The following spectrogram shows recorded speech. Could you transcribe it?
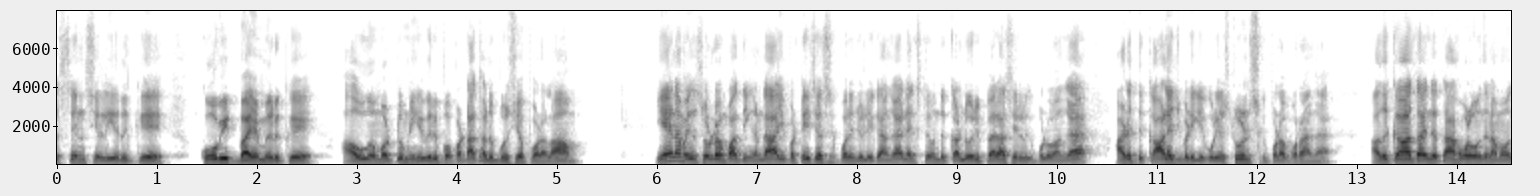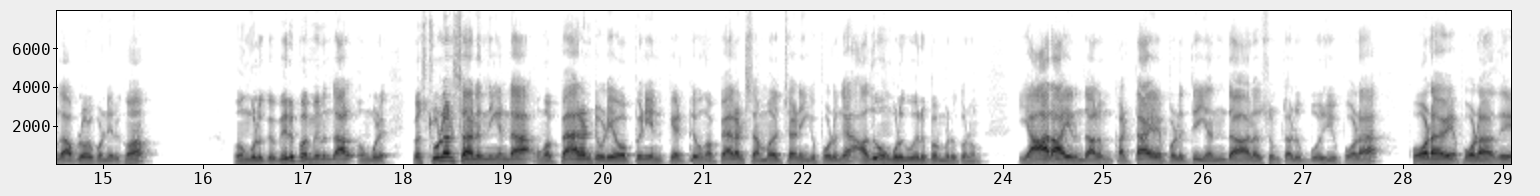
எசென்சியல் இருக்குது கோவிட் பயம் இருக்குது அவங்க மட்டும் நீங்கள் விருப்பப்பட்டால் தடுப்பூசியை போடலாம். ஏன் நம்ம இது சொல்கிறோம் பார்த்தீங்கன்னா இப்போ டீச்சர்ஸுக்கு போகிறேன்னு சொல்லியிருக்காங்க. நெக்ஸ்ட் வந்து கல்லூரி பேராசிரியர்களுக்கு போடுவாங்க. அடுத்து காலேஜ் படிக்கக்கூடிய ஸ்டூடெண்ட்ஸ்க்கு போட போகிறாங்க அதுக்காக தான் இந்த தகவலை வந்து நம்ம வந்து அப்லோட் பண்ணியிருக்கோம். உங்களுக்கு விருப்பம் இருந்தால் உங்களுக்கு இப்போ ஸ்டூடெண்ட்ஸாக இருந்தீங்கன்னா உங்கள் பேரண்ட்டுடைய ஒப்பீனியன் கேட்டு உங்கள் பேரண்ட்ஸ் சம்மதிச்சா நீங்கள் போடுங்க. அதுவும் உங்களுக்கு விருப்பம் இருக்கணும். யாராக இருந்தாலும் கட்டாயப்படுத்தி எந்த அரசும் தடுப்பூசி போட போடவே போடாது.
